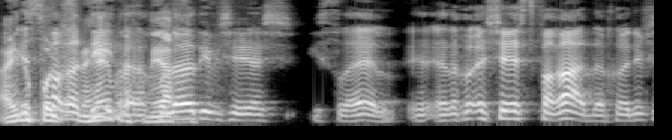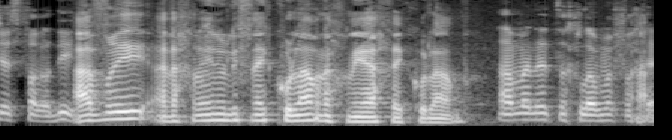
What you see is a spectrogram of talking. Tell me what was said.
היינו פה לפניהם אנחנו לא יודעים שיש ישראל שיש ספרד אנחנו יודעים שיש ספרדית. אברי אנחנו היינו לפני כולם אנחנו נהיה אחרי כולם. עם הנצח לא מפחד.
